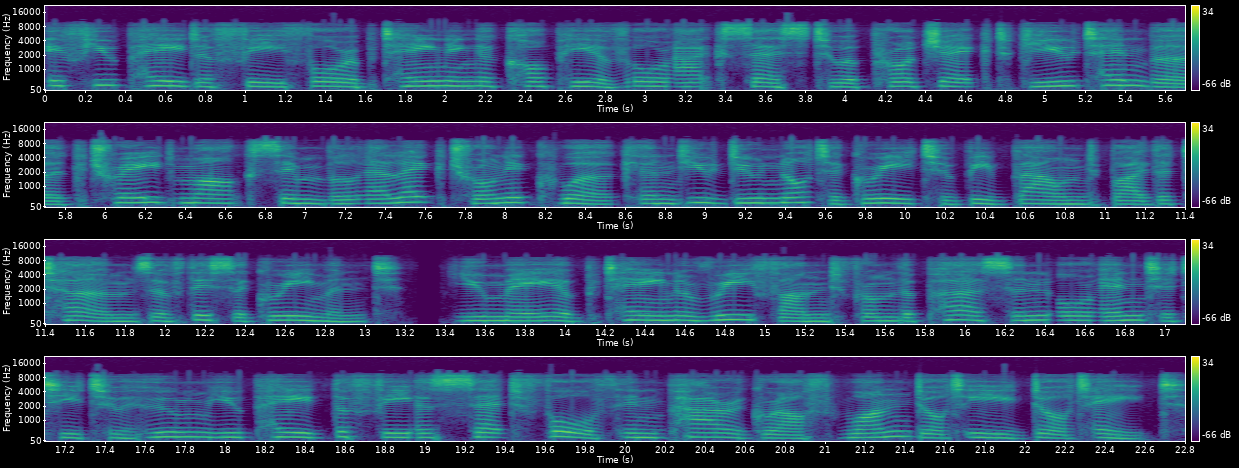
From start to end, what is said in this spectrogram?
If you paid a fee for obtaining a copy of or access to a Project Gutenberg trademark symbol electronic work and you do not agree to be bound by the terms of this agreement, you may obtain a refund from the person or entity to whom you paid the fee as set forth in paragraph 1.e.8.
